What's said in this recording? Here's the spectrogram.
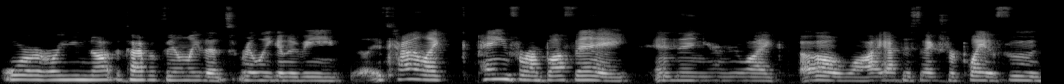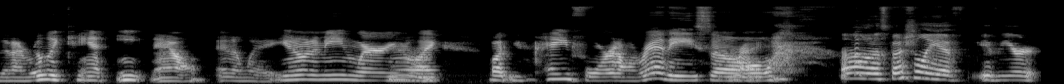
or are you not the type of family that's really going to be? It's kind of like paying for a buffet, and then you're like, oh, well, I got this extra plate of food that I really can't eat now, in a way. You know what I mean? Where you're Mhm. like, but you've paid for it already, so. Right. oh, especially if if you're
